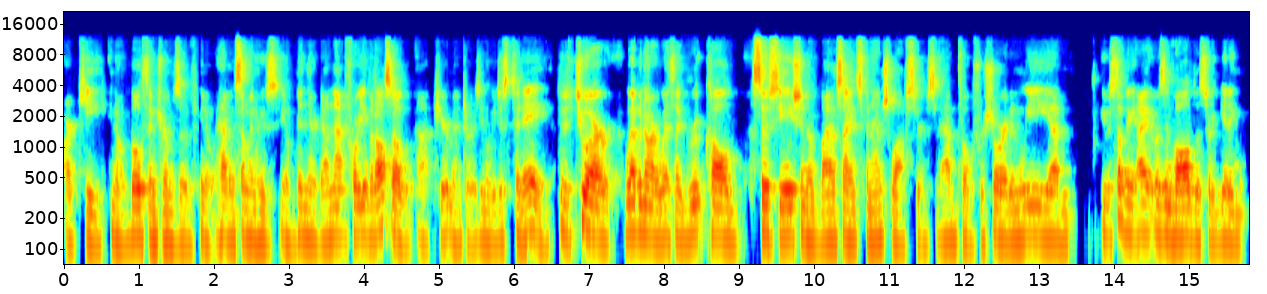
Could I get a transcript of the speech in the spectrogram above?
are key you know both in terms of you know having someone who's you know been there done that for you but also uh, peer mentors you know we just today did a two hour webinar with a group called association of bioscience financial officers abfo for short and we um, it was something i was involved with sort of getting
